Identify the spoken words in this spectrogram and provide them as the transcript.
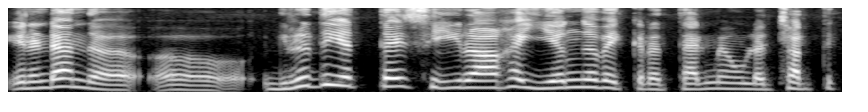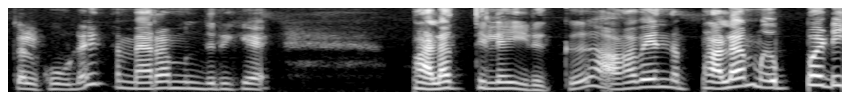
ஏனெண்டா அந்த இருதயத்தை சீராக இயங்க வைக்கிற தன்மை உள்ள சத்துக்கள் கூட இந்த மரமுந்திரிகை பழத்தில் இருக்குது ஆகவே அந்த பழம் எப்படி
